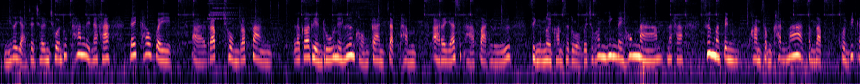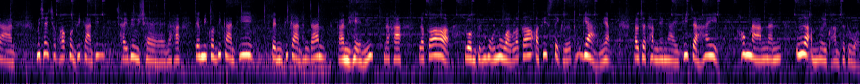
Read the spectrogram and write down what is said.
อันนี้เราอยากจะเชิญชวนทุกท่านเลยนะคะ ได้เข้าไปรับชมรับฟัง แล้วก็เรียนรู้ในเรื่องของการจัดทำอารยสถาปัตย์หรือสิ่งอำนวยความสะดวกโดยเฉพาะยิ่งในห้องน้ำนะคะ ซึ่งมันเป็นความสำคัญมากสำหรับคนพิการ ไม่ใช่เฉพาะคนพิการที่ใช้วีลแชร์นะคะยังมีคนพิการที่เป็นพิการทางด้านการเห็นนะคะ แล้วก็รวมถึงหูหนวก แล้วก็ออทิสติกหรือทุกอย่างเนี่ยเราจะทำยังไงที่จะให้ห้องน้ำนั้นเอื้ออำนวยความสะดวก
